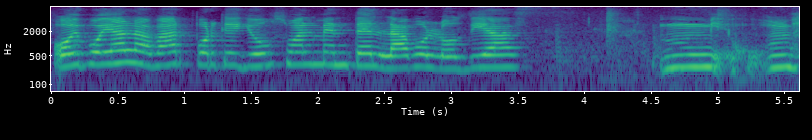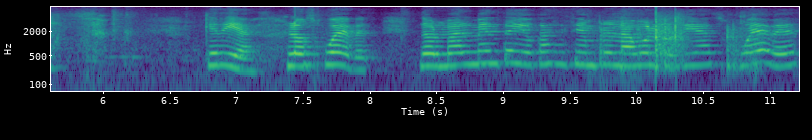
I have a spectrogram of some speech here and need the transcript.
hoy voy a lavar porque yo usualmente lavo los días... ¿Qué días? Los jueves. Normalmente yo casi siempre lavo los días jueves.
